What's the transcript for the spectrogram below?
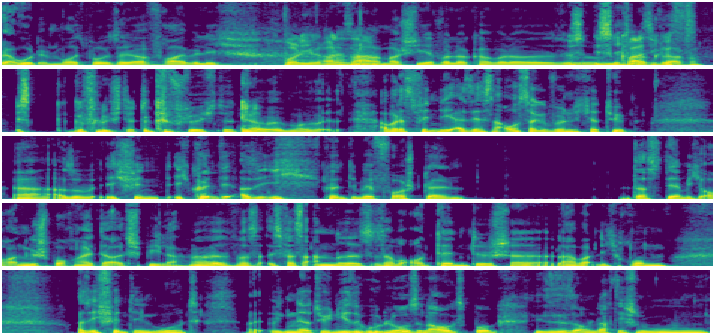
Ja gut, in Wolfsburg ist er ja freiwillig Wollte ich gerade sagen. marschiert, weil er, weil er Ist, ist quasi gef ist geflüchtet. geflüchtet. Ja. Ja. Aber das finde ich, also er ist ein außergewöhnlicher Typ. Ja, also ich finde, ich könnte, also ich könnte mir vorstellen, dass der mich auch angesprochen hätte als Spieler. Ja, ist was, ist was anderes, ist aber authentisch, äh, labert nicht rum. Also ich finde ihn gut. Ging natürlich nie so gut los in Augsburg. Diese Saison dachte ich schon,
